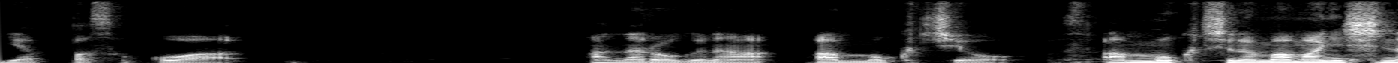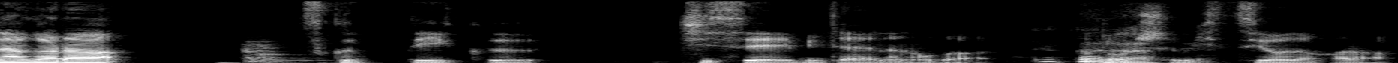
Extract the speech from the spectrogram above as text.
やっぱそこは、アナログな暗黙知を、暗黙知のままにしながら作っていく知性みたいなのが、どうしても必要だから。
